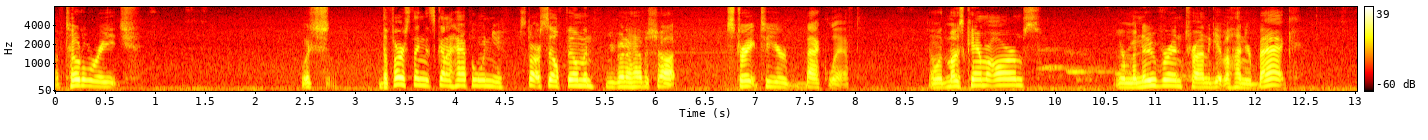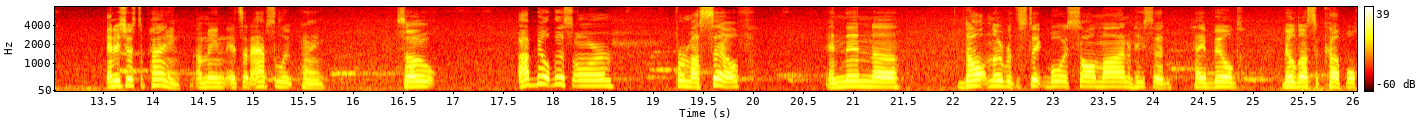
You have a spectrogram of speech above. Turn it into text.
of total reach, which the first thing that's gonna happen when you start self-filming, you're gonna have a shot straight to your back left. And with most camera arms, you're maneuvering, trying to get behind your back, and it's just a pain. I mean, it's an absolute pain. So I built this arm for myself, and then uh, Dalton over at the Stick Boys saw mine, and he said, hey, build, build us a couple.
